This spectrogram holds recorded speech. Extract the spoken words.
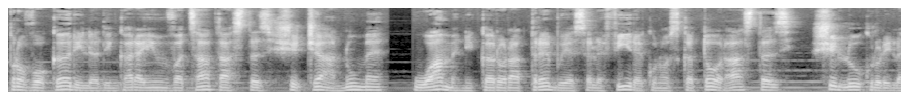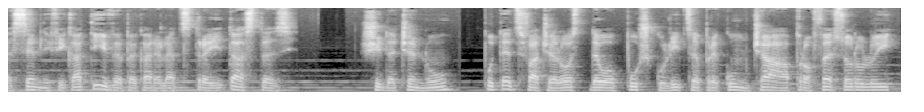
provocările din care ai învățat astăzi și ce anume, oamenii cărora trebuie să le fii recunoscător astăzi și lucrurile semnificative pe care le-ați trăit astăzi. Și de ce nu, puteți face rost de o pușculiță precum cea a profesorului,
